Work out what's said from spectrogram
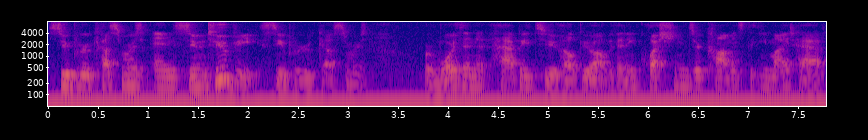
Subaru customers and soon to be Subaru customers. We're more than happy to help you out with any questions or comments that you might have.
